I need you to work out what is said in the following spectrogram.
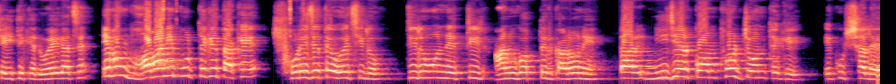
সেই থেকে রয়ে গেছেন। এবং ভবানীপুর থেকে তাকে সরে যেতে হয়েছিল তৃণমূল নেত্রীর আনুগত্যের কারণে। তার নিজের কমফোর্ট জোন থেকে একুশ সালে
